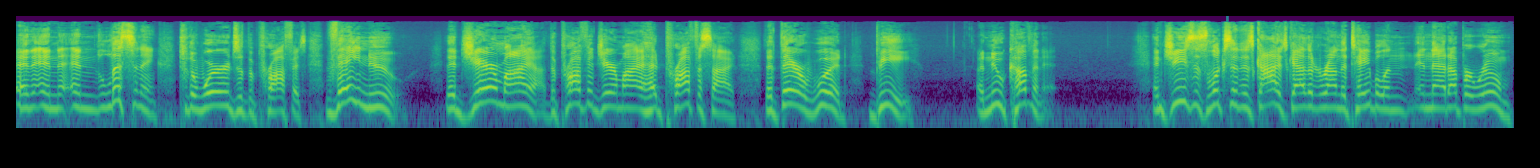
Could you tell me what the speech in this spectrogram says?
and, and, and listening to the words of the prophets, they knew that Jeremiah, the prophet Jeremiah, had prophesied that there would be a new covenant. And Jesus looks at his guys gathered around the table in, in that upper room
